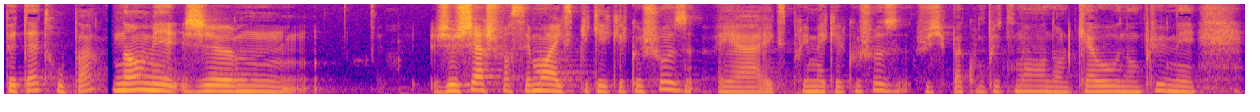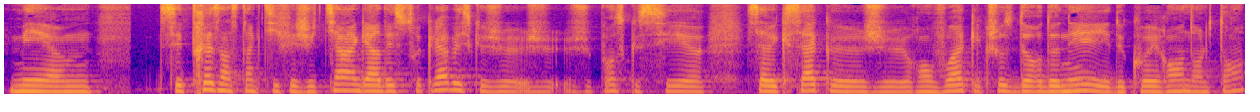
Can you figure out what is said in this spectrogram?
peut-être ou pas. Non, mais je je cherche forcément à expliquer quelque chose et à exprimer quelque chose. Je suis pas complètement dans le chaos non plus, mais mais euh, c'est très instinctif et je tiens à garder ce truc-là parce que je, je, pense que c'est euh, avec ça que je renvoie quelque chose d'ordonné et de cohérent dans le temps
